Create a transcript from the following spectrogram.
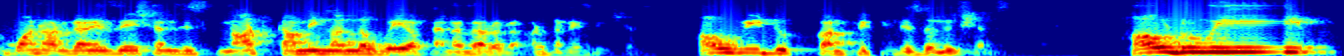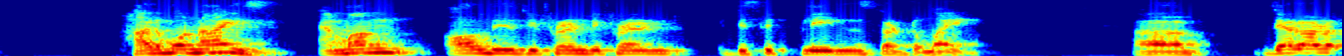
one organization is not coming on the way of another organization. How we do conflict resolutions? How do we harmonize among all these different different disciplines or domains? Uh, there are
